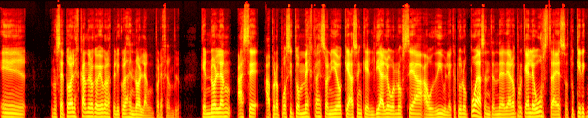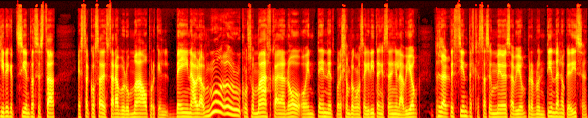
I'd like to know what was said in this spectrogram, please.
eh, no sé, todo el escándalo que había con las películas de Nolan, por ejemplo. Que Nolan hace a propósito mezclas de sonido que hacen que el diálogo no sea audible, que tú no puedas entender el diálogo porque a él le gusta eso. Tú quiere, quiere que sientas esta, esta cosa de estar abrumado porque el Bane habla con su máscara, ¿no? O en Tenet, por ejemplo, cuando se gritan y están en el avión. Entonces, Claro. te sientes que estás en medio de ese avión, pero no entiendes lo que dicen.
